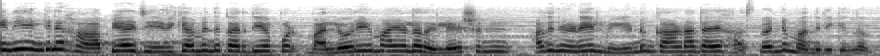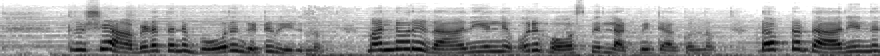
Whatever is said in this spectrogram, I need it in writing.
ഇനിയെങ്കിലും ഹാപ്പിയായി ജീവിക്കാമെന്ന് കരുതിയപ്പോൾ മല്ലോറിയുമായുള്ള റിലേഷനിൽ അതിനിടയിൽ വീണ്ടും കാണാതായ ഹസ്ബൻഡും വന്നിരിക്കുന്നു. തൃഷ്യ അവിടെ തന്നെ ബോധം കെട്ട് വീഴുന്നു. മല്ലോറി റാനിയലിനെ ഒരു ഹോസ്പിറ്റലിൽ അഡ്മിറ്റ് ആക്കുന്നു. ഡോക്ടർ ഡാനിയലിനെ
